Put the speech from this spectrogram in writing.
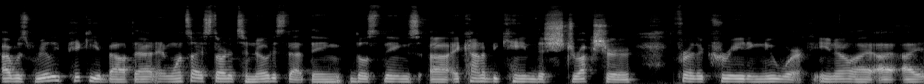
I was really picky about that. And once I started to notice that thing, those things, uh, it kind of became the structure for the creating new work. You know, I I, I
